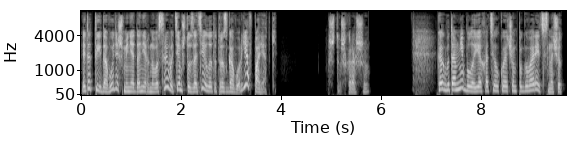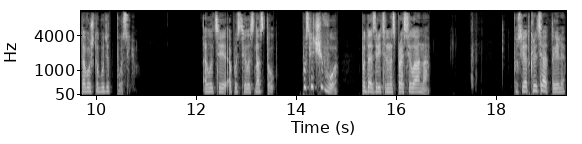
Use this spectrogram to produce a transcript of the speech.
Это ты доводишь меня до нервного срыва тем, что затеял этот разговор. Я в порядке. Что ж, хорошо. Как бы там ни было, я хотел кое о чем поговорить насчет того, что будет после». Лоти опустилась на стол. «После чего?» — подозрительно спросила она. «После открытия отеля».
